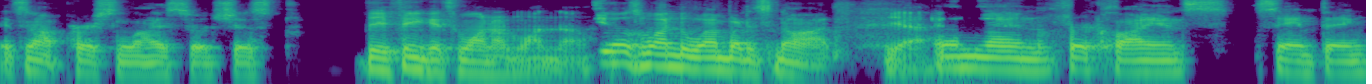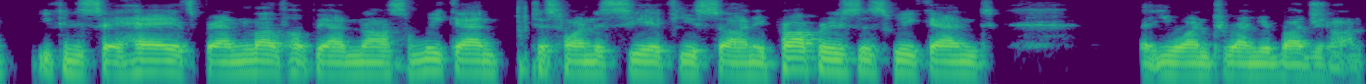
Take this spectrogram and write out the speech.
It's not personalized. So it's just they think it's one on one though. Feels one to one, but it's not. Yeah. And then for clients, same thing. You can just say, Hey, it's Brandon Love. Hope you had an awesome weekend. Just wanted to see if you saw any properties this weekend that you wanted to run your budget on.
